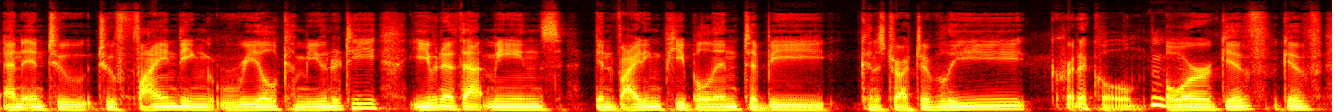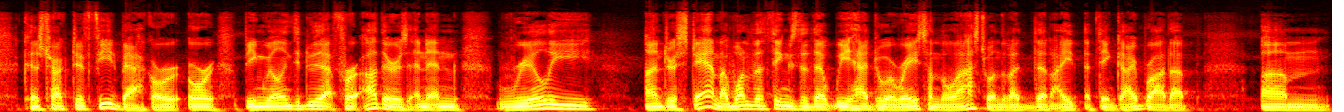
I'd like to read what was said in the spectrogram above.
and into to finding real community even if that means inviting people in to be constructively critical mm-hmm. or give give constructive feedback or or being willing to do that for others and and really understand one of the things that, that we had to erase on the last one that I, that I, I think I brought up um,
